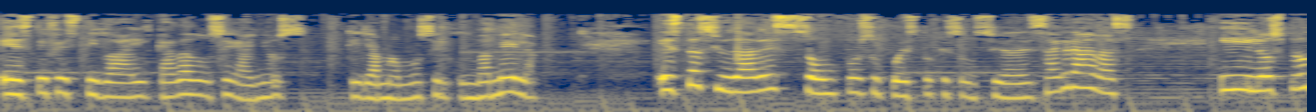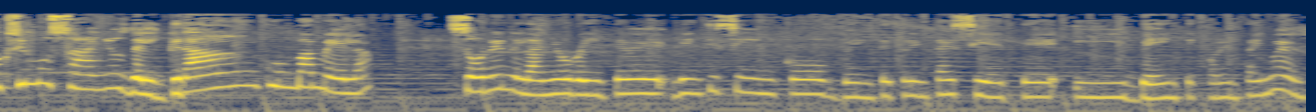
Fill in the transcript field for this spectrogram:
este festival cada 12 años que llamamos el Kumbh Mela. Estas ciudades son, por supuesto, que son ciudades sagradas y los próximos años del gran Kumbh Mela son en el año 2025, 2037 y 2049.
